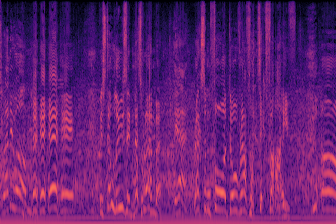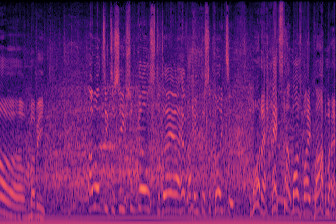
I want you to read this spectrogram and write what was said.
21. We're still losing, let's remember. yeah. Wrexham 4, Dover Athletic 5. Oh, mummy. I wanted to see some goals today. I haven't been disappointed. What a hit that was by Palmer.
